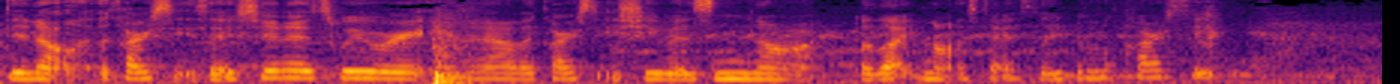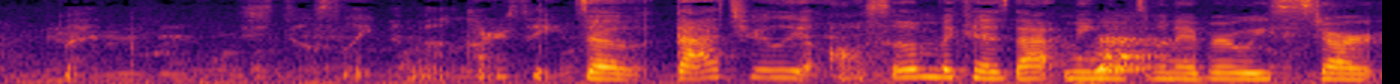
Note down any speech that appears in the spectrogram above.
did not like the car seat. So as soon as we were in and out of the car seat, she was not like not stay asleep in the car seat. But she's still asleep in the car seat. So that's really awesome because that means whenever we start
